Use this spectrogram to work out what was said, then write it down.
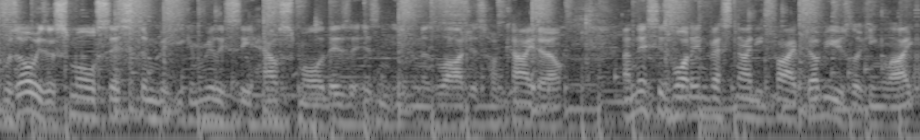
It was always a small system, but you can really see how small it is. It isn't even as large as Hokkaido. And this is what Invest 95W is looking like.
